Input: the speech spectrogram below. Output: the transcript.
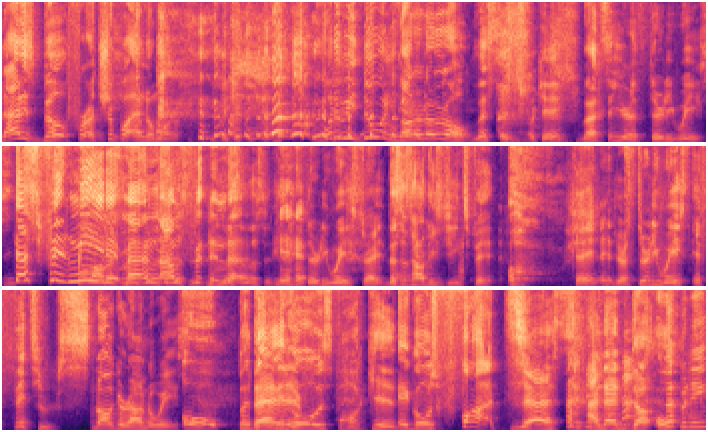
that is built for a triple endomorph. what are we doing here? No, no, no, no, no. Listen, okay. Let's say you're a 30 waist. That's fitting me on, in it, man. listen, listen, I'm listen. fitting in listen, that. Listen, You're yeah. 30 waist, right? This is how these jeans fit. Oh, Okay, you're 30 waist. It fits you snug around the waist. oh, but then, it goes, fucking it goes fat. yes, and then the opening,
